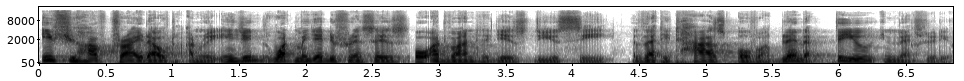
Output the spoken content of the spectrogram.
if you have tried out Unreal Engine, what major differences or advantages do you see that it has over Blender? See you in the next video.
